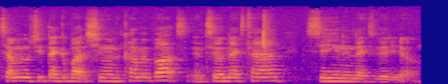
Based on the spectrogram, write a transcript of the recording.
tell me what you think about the shoe in the comment box. Until next time, see you in the next video.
